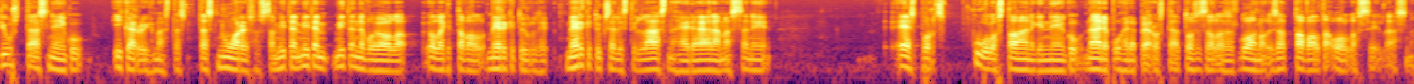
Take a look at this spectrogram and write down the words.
just tässä niin kuin ikäryhmässä, tässä, tässä nuorisossa, miten, miten, miten ne voi olla jollakin tavalla merkityksellisesti läsnä heidän elämässä, niin eSports kuulostaa ainakin niin kuin näiden puheiden perusteella tosi sellaiselta luonnolliselta tavalta olla siinä läsnä.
